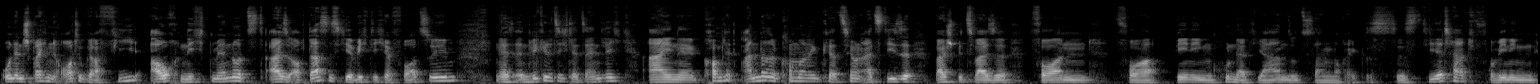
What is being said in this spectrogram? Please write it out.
und entsprechende Orthographie auch nicht mehr nutzt. Also auch das ist hier wichtig hervorzuheben. Es entwickelt sich letztendlich eine komplett andere Kommunikation als diese beispielsweise von vor wenigen hundert Jahren sozusagen noch existiert hat, vor wenigen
